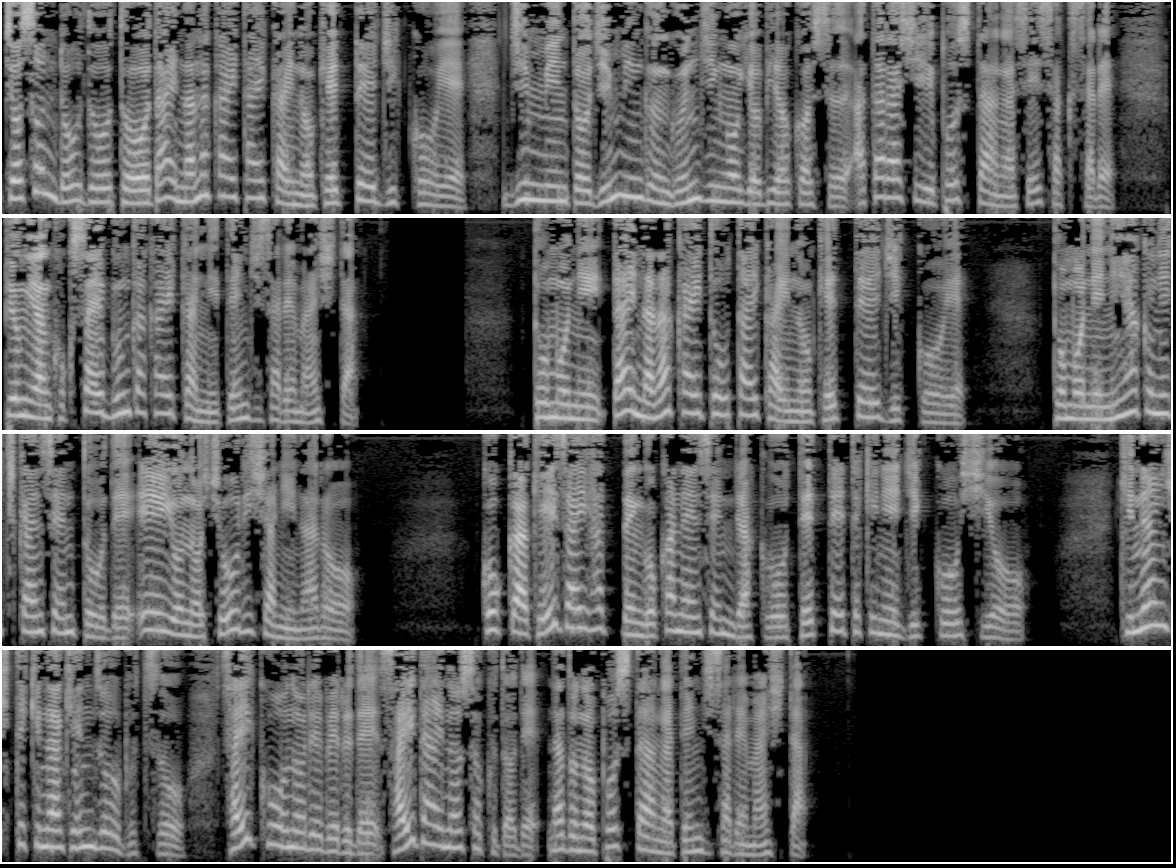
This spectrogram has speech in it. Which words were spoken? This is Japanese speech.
朝鮮労働党第7回大会の決定実行へ、人民と人民軍軍人を呼び起こす新しいポスターが制作され、平壌国際文化会館に展示されました。共に第7回党大会の決定実行へ、共に200日間戦闘で栄誉の勝利者になろう。国家経済発展5カ年戦略を徹底的に実行しよう。記念碑的な建造物を最高のレベルで最大の速度でなどのポスターが展示されました。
